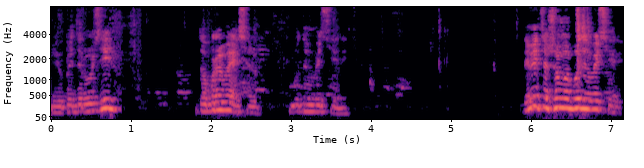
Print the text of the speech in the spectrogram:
Любі друзі, добрий вечір. Будемо вечеряти. Дивіться, що ми будемо вечеряти.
